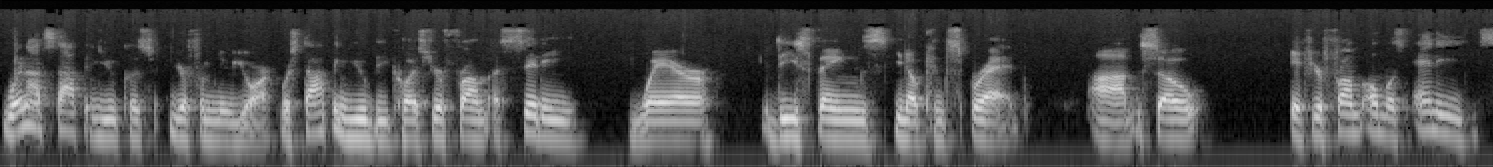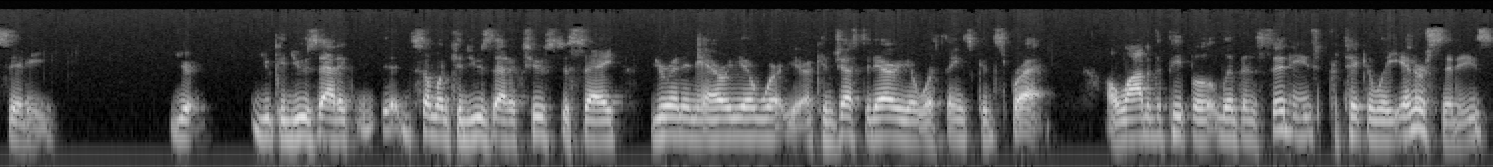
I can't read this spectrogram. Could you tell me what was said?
we're not stopping you because you're from New York. We're stopping you because you're from a city where these things, you know, can spread. Um, so if you're from almost any city, you're, you could use that. Someone could use that excuse to say you're in an area where you're a congested area where things can spread. A lot of the people that live in cities, particularly inner cities,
